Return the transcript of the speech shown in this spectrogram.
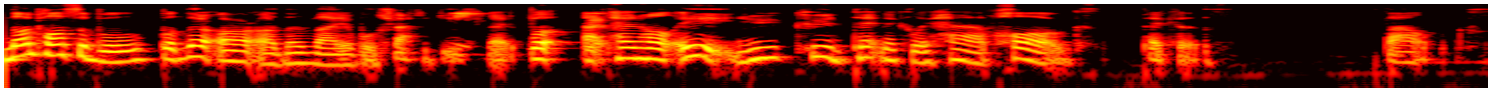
not possible, but there are other viable strategies, right? But at Town Hall 8, you could technically have hogs, pekkas, falcons.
